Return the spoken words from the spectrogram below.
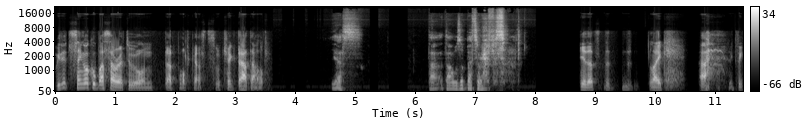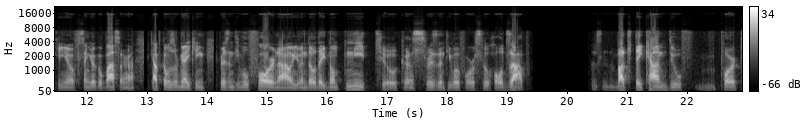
we did sengoku basara 2 on that podcast so check that out yes. That that was a better episode. Yeah, that's the, the like. Uh, speaking of Sengoku Basara, Capcom's are making Resident Evil 4 now, even though they don't need to, because Resident Evil 4 still holds up. But they can't do f- port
